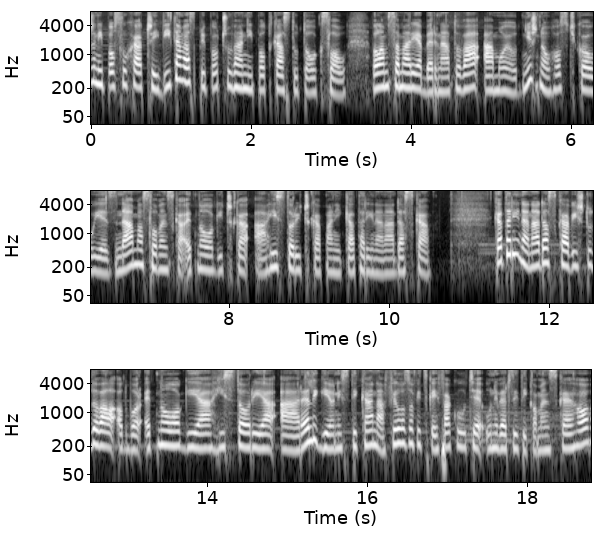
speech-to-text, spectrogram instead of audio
Vážení poslucháči, vítam vás pri počúvaní podcastu Talkslow. Volám sa Maria Bernátová a mojou dnešnou hostkou je známa slovenská etnologička a historička pani Katarína Nádaska. Katarína Nadaska vyštudovala odbor etnológia, história a religionistika na Filozofickej fakulte Univerzity Komenského,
